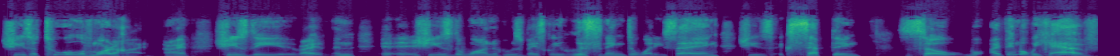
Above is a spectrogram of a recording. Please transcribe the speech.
she's a tool of mordechai right she's the right and she's the one who's basically listening to what he's saying she's accepting so i think what we have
